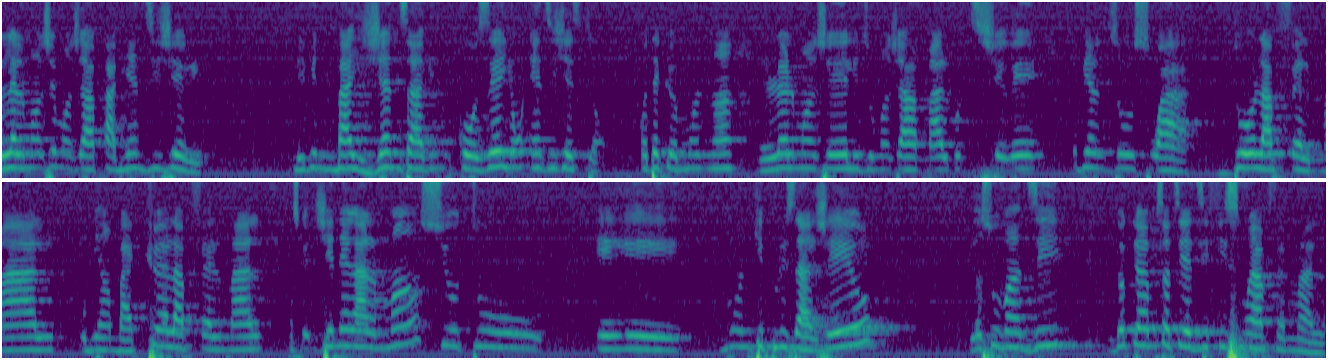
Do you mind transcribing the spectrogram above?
l'aile manger manger pas bien digéré. Il vient ba gêne une indigestion. Côté que mon l'aile manger, il dit manger mal pour digérer ou bien le soit dos la fait mal ou bien bas cœur la fait mal parce que généralement surtout et monde qui plus âgé yo souvent dit docteur me senti édifice moi a fait mal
